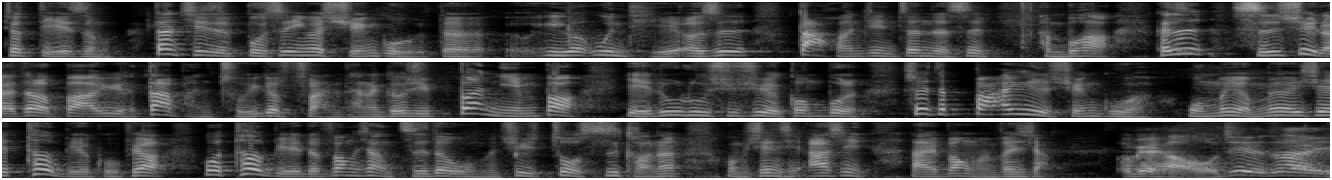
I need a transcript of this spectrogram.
就跌什么，但其实不是因为选股的一个问题，而是大环境真的是很不好。可是持续来到了八月，大盘处于一个反弹的格局，半年报也陆陆续续的公布了。所以在八月的选股啊，我们有没有一些特别的股票或特别的方向值得我们去做思考呢？我们先请阿信来帮我们分享。OK，好，我记得在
